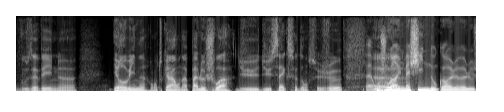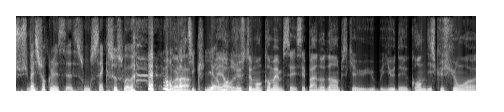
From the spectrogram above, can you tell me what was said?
Vous avez une héroïne, en tout cas, on n'a pas le choix du, du sexe dans ce jeu. Bah, on joue à Euh, une machine, donc euh, je suis pas sûr que le- son sexe soit vraiment Voilà. particulièrement. Mais alors justement, quand même, c'est pas anodin, puisqu'il y, a eu- il y a eu des grandes discussions, euh,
